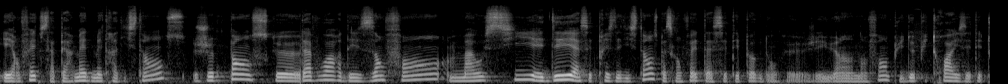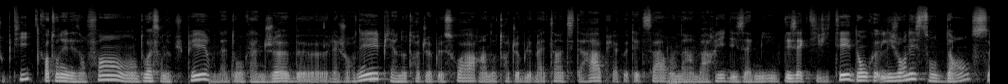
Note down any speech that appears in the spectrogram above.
Et en fait, ça permet de mettre à distance. Je pense que d'avoir des enfants m'a aussi aidé à cette prise de distance parce qu'en fait, à cette époque, donc euh, j'ai eu un enfant, puis depuis trois, ils étaient tout petits. Quand on est des enfants, on doit s'en occuper. On a donc un job euh, la journée, puis un autre job le soir, un autre job le matin, etc. Puis à côté de ça, on a un mari, des amis, des activités. Donc les journées sont denses,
